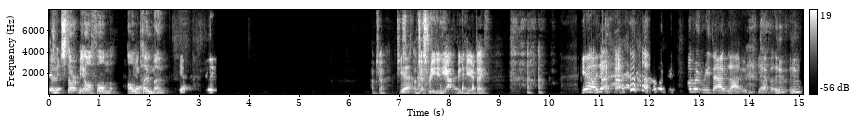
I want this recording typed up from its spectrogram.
let's don't get, start me off on on yeah. Pomo. I'm just, just, yeah. I'm just reading the admin here, Dave. Yeah, I, I, won't read, I, won't read, that out loud. Yeah, but who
